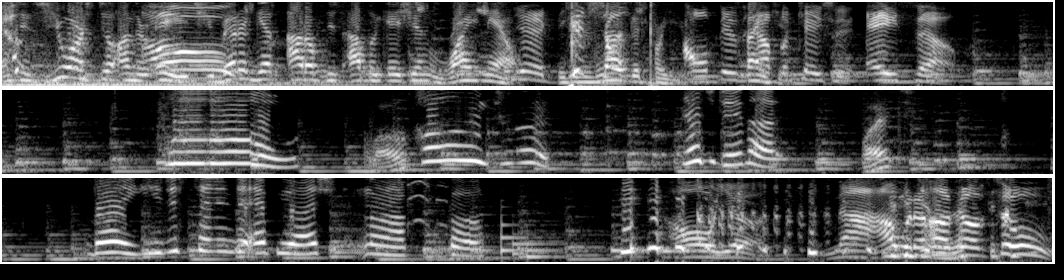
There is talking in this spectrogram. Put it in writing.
and since you are still underage, Oh. you better get out of this application right now. Yeah, because get it's not good for you. off this Thank you. application ASAP. Whoa! Hello? Holy god! How'd you do that? What? Bro, you just turned into FBI sh- Nah, f- off. Oh yeah. Nah, I would have hung up too.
